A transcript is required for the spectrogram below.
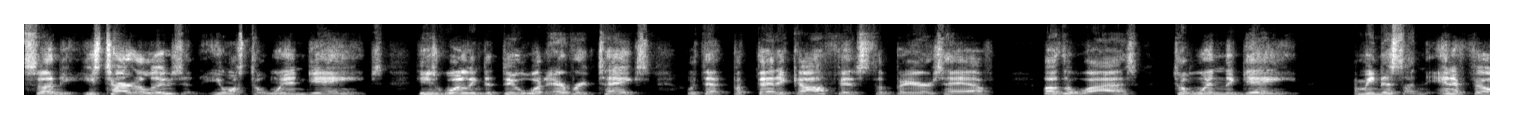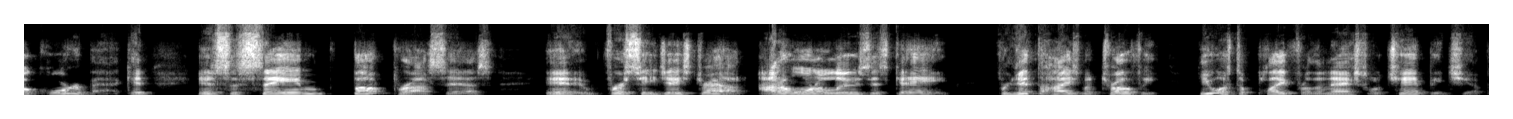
Sunday. He's tired of losing. He wants to win games. He's willing to do whatever it takes with that pathetic offense the Bears have, otherwise, to win the game. I mean, this is an NFL quarterback, and it's the same thought process for CJ Stroud. I don't want to lose this game. Forget the Heisman Trophy. He wants to play for the national championship.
